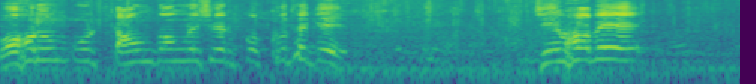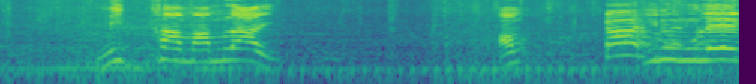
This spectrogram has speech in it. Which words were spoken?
বহরমপুর টাউন কংগ্রেসের পক্ষ থেকে যেভাবে মিথ্যা মামলায় তৃণমূলের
